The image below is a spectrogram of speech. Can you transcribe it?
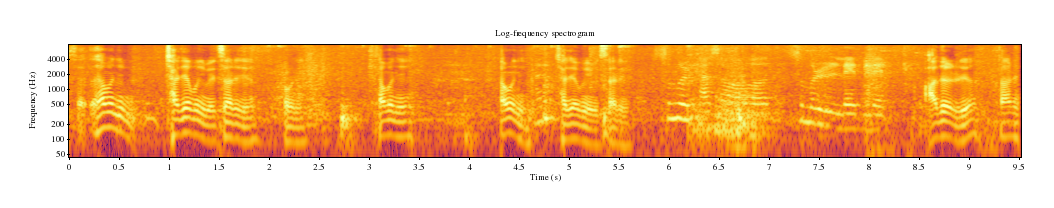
사- 사모님, 자제분이 몇 살이에요? 사모님. 사모님. 사모님, 자제분이 몇 살이에요? 스물다섯, 스물넷, 넷. 아들이요? 딸이?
